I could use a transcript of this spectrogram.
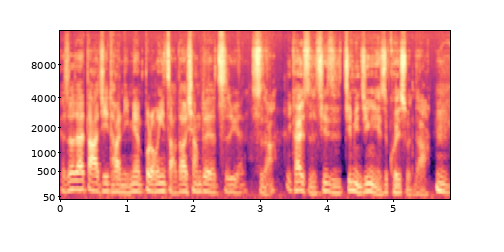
有时候在大集团里面不容易找到相对的资源。是啊，一开始其实精品经营也是亏损的啊。嗯，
